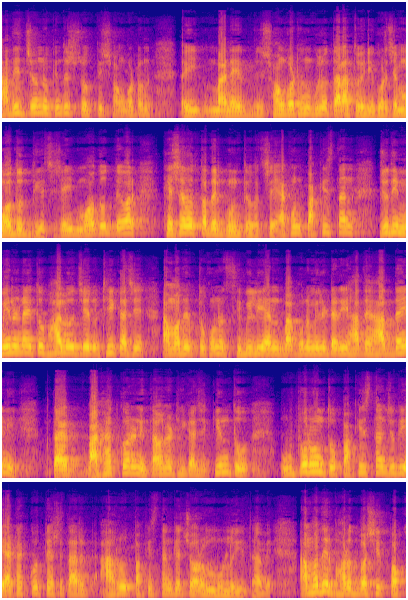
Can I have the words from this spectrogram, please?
তাদের জন্য কিন্তু শক্তি সংগঠন, এই মানে সংগঠনগুলো তারা তৈরি করেছে, মদত দিয়েছে। সেই মদত দেওয়ার খেসারত তাদের গুনতে হচ্ছে। এখন পাকিস্তান যদি মেনে নেয় তো ভালো, যে ঠিক আছে, আমাদের তো কোনো সিভিলিয়ান বা কোনো মিলিটারি হাতে হাত দেয়নি, তা আঘাত করেনি, তাহলে ঠিক আছে। কিন্তু উপরন্তু পাকিস্তান যদি অ্যাটাক করতে আসে, তার আরও পাকিস্তানকে চরম মূল্য দিতে হবে। আমাদের ভারতবাসীর পক্ষ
